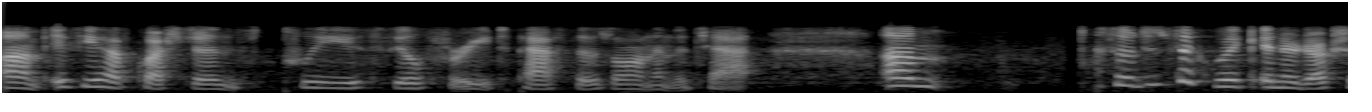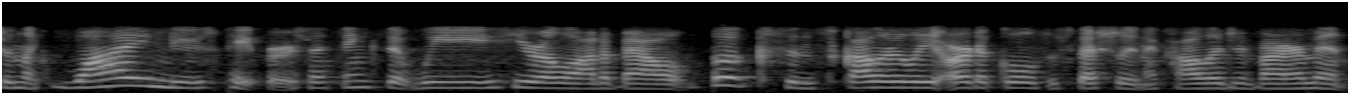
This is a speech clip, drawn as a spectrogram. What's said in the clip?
um, if you have questions, please feel free to pass those on in the chat. Um, so just a quick introduction, like why newspapers? I think that we hear a lot about books and scholarly articles, especially in a college environment.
